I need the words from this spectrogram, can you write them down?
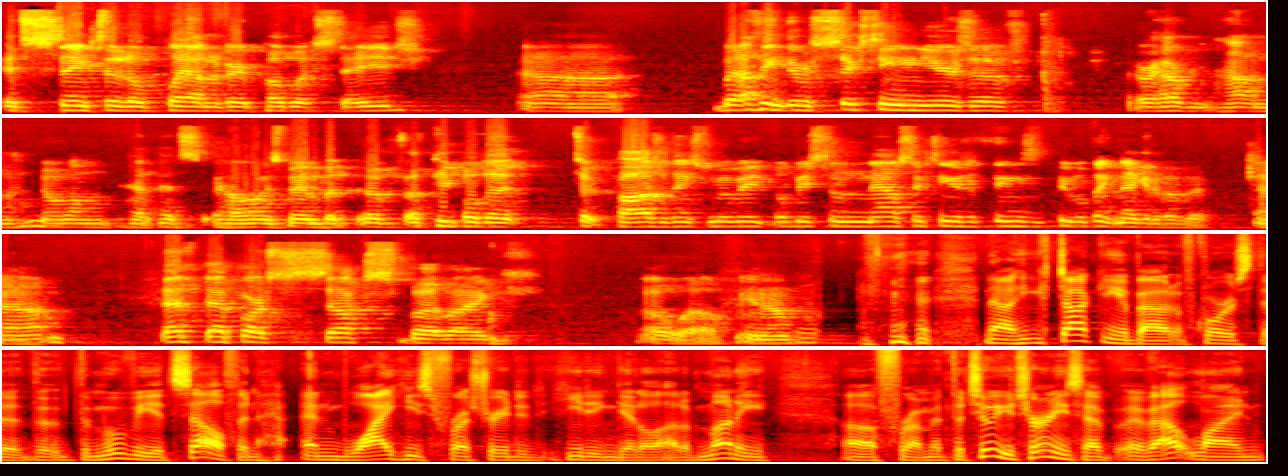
it stinks that it'll play on a very public stage. Uh, but I think there were 16 years of, or however how, long, that's how long it's been, but of, of, people that took positive things from the movie. There'll be some now 16 years of things that people think negative of it. Um, that that part sucks, but like, oh well, you know. now he's talking about, of course, the, the, the, movie itself and and why he's frustrated he didn't get a lot of money uh, from it. The two attorneys have, have outlined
